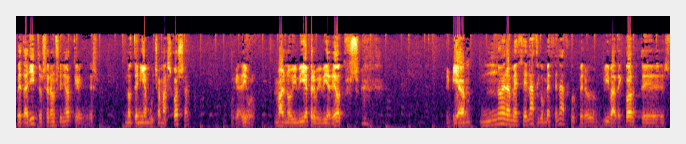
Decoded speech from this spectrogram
Detallitos, era un señor que no tenía mucha más cosa. Porque ya digo, mal no vivía, pero vivía de otros. Vivía, no era mecenazgo, mecenazgo, pero iba de cortes.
